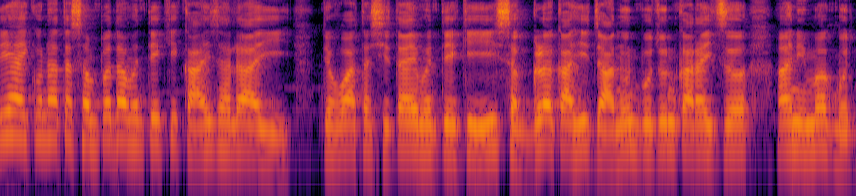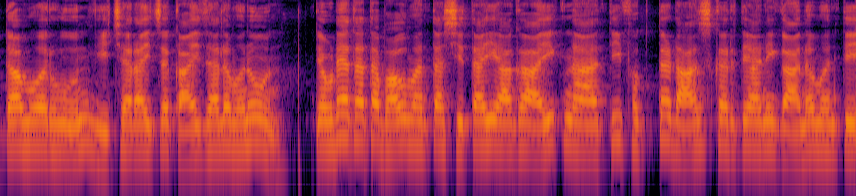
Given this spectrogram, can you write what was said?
ते ऐकून आता संपदा म्हणते की काय झालं आई? तेव्हा आता सीताई म्हणते की सगळं काही जाणून बुजून करायचं आणि मग मुद्दामवरून विचारायचं काय झालं म्हणून? तेवढ्यात आता भाऊ म्हणतात सीताई अगं ऐक ना ती फक्त डान्स करते आणि गाणं म्हणते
